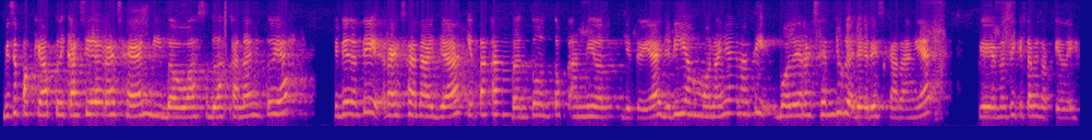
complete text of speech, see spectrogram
Bisa pakai aplikasi hand di bawah sebelah kanan itu ya. Jadi nanti hand aja, kita akan bantu untuk unmute gitu ya. Jadi yang mau nanya nanti boleh hand juga dari sekarang ya. Biar nanti kita bisa pilih.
